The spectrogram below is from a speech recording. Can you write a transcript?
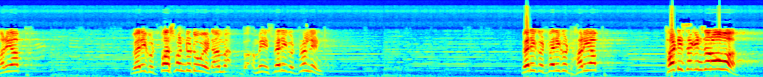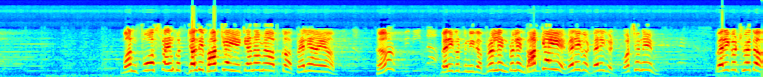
Hurry up very good first one to do it I am very good brilliant very good very good hurry up thirty second are over one fourth time जल्दी भाग के आइए. क्या नाम है आपका? पहले आए आप. Very good Vinita. Brilliant brilliant भाग के आइए. Very good very good what's your name very good Shweta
